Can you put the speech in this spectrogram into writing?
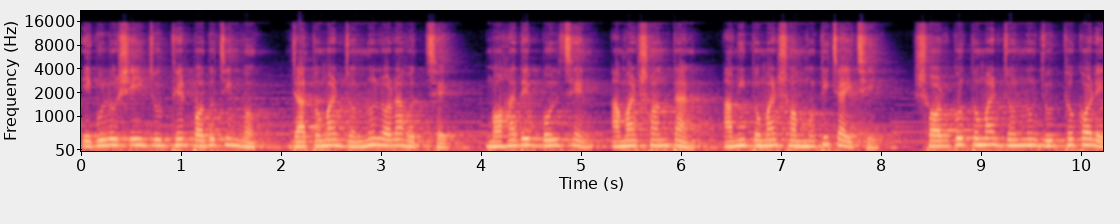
এগুলো সেই যুদ্ধের পদচিহ্ন, যা তোমার জন্য লড়া হচ্ছে। মহাদেব বলছেন, আমার সন্তান, আমি তোমার সম্মতি চাইছি। স্বর্গ তোমার জন্য যুদ্ধ করে,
